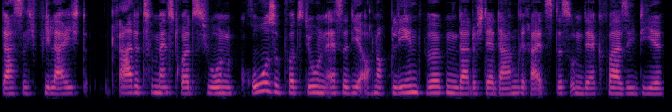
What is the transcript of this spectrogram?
dass ich vielleicht gerade zur Menstruation große Portionen esse, die auch noch blähend wirken, dadurch der Darm gereizt ist und der quasi die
